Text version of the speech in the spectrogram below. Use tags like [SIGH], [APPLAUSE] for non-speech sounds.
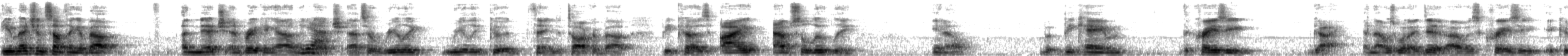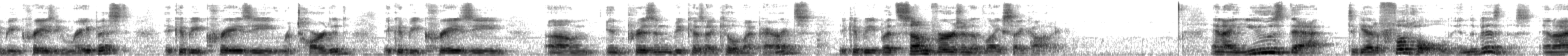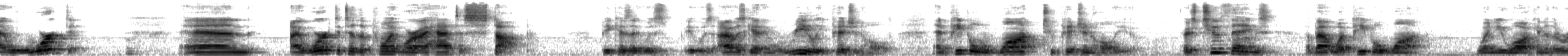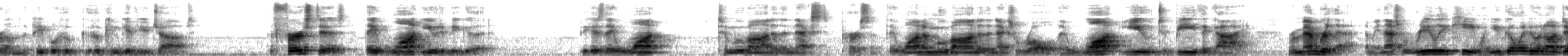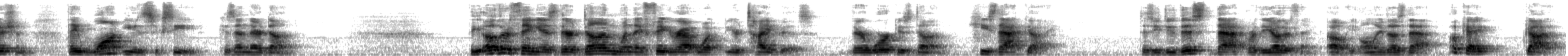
you mentioned something about a niche and breaking out of a Yeah. niche. That's a really, really good thing to talk about because I absolutely, you know, b- became the crazy guy. And that was what I did. I was crazy. It could be crazy rapist. It could be crazy retarded. It could be crazy um, in prison because I killed my parents. It could be, but some version of like psychotic. And I used that to get a foothold in the business. And I worked it. And I worked it to the point where I had to stop because it was it was I was getting really pigeonholed. And people want to pigeonhole you. There's two things about what people want when you walk into the room, the people who, who can give you jobs. The first is they want you to be good because they want to move on to the next person. They want to move on to the next role. They want you to be the guy. Remember that. I mean, that's really key. When you go into an audition, they want you to succeed because then they're done. The other thing is they're done when they figure out what your type is. Their work is done. He's that guy. Does he do this, that, or the other thing? Oh, he only does that. Okay, got it.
